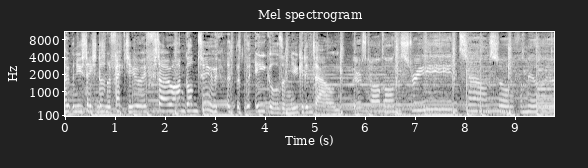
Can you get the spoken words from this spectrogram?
Hope the new station doesn't affect you. If so, I'm gone too. the Eagles and New Kid in Town. There's talk on the street, it sounds so familiar.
